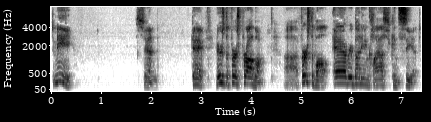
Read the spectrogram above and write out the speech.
to me. Send. Okay, here's the first problem. Uh, first of all, everybody in class can see it.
